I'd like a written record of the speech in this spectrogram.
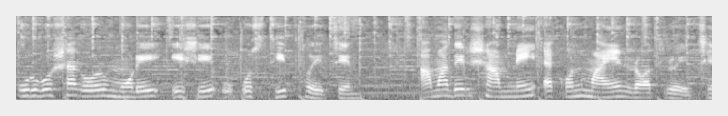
পূর্বসাগর মোড়ে এসে উপস্থিত হয়েছেন। আমাদের সামনেই এখন মায়ের রথ রয়েছে।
